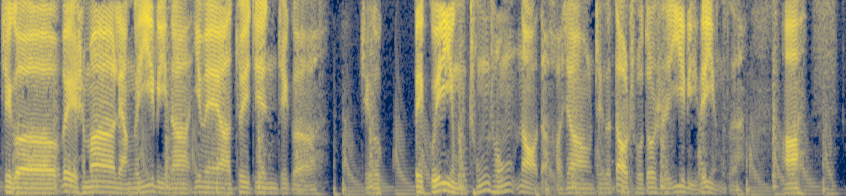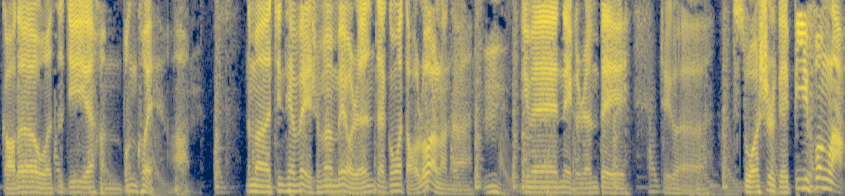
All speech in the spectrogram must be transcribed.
这个为什么两个伊里呢？因为啊，最近这个这个被鬼影重重闹的，好像这个到处都是伊里的影子啊，搞得我自己也很崩溃啊。那么今天为什么没有人再跟我捣乱了呢？嗯，因为那个人被这个琐事给逼疯了，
